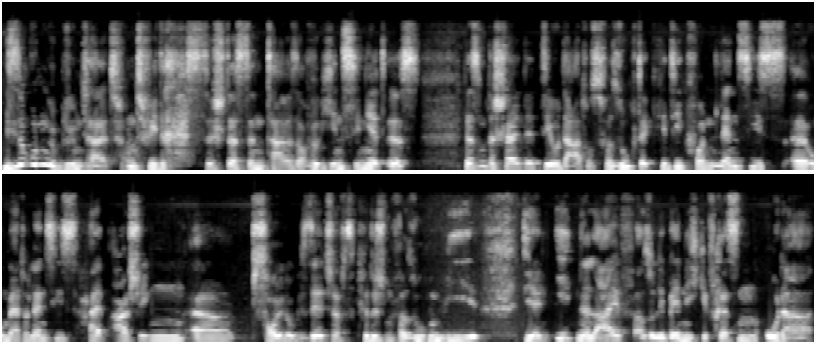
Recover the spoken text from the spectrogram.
diese Ungeblümtheit und wie drastisch das denn teilweise auch wirklich inszeniert ist, das unterscheidet Deodatus Versuch der Kritik von Lenzis, äh, Umberto Lenzis halbarschigen, äh, pseudo-gesellschaftskritischen Versuchen wie die in Eaten Alive, also lebendig gefressen, oder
